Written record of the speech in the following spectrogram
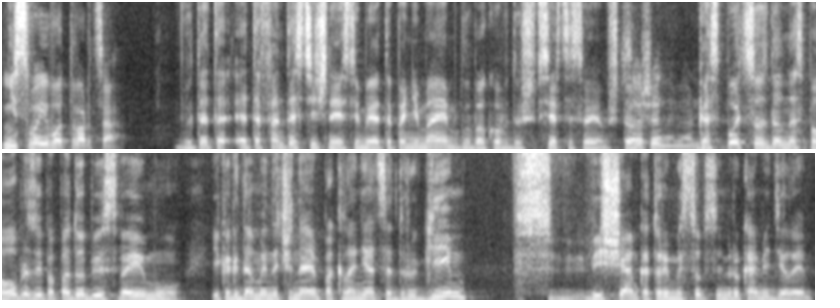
ни своего Творца. Вот это, это фантастично, если мы это понимаем глубоко в душе, в сердце своем, что. Господь создал нас по образу и по подобию своему. И когда мы начинаем поклоняться другим вещам, которые мы собственными руками делаем,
